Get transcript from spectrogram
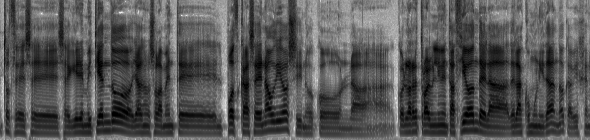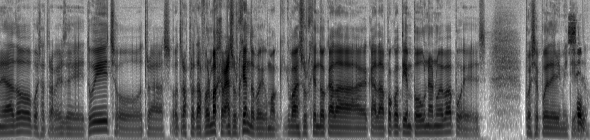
Entonces, eh, seguir emitiendo ya no solamente el podcast en audio, sino con la, con la retroalimentación de la, de la comunidad ¿no? que habéis generado pues, a través de Twitch o otras, otras plataformas que van surgiendo, porque como aquí van surgiendo cada, cada poco tiempo una nueva, pues, pues se puede ir emitiendo.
